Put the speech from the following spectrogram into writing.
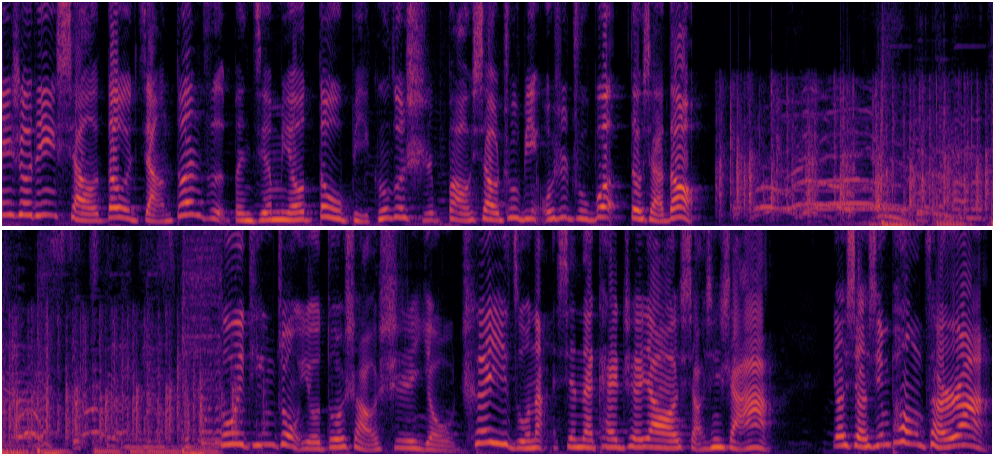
欢迎收听小豆讲段子，本节目由逗比工作室爆笑出品，我是主播豆小豆。各位听众，有多少是有车一族呢？现在开车要小心啥？要小心碰瓷儿啊！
